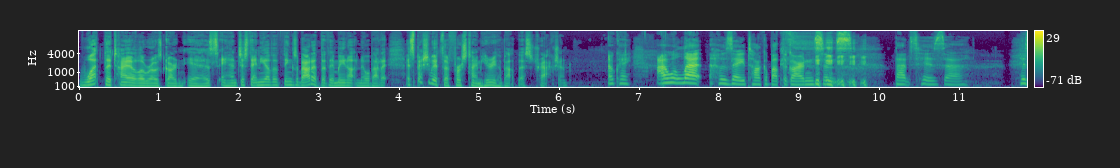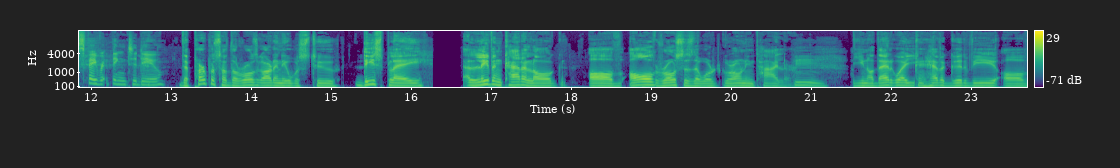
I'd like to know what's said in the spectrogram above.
what the Tyler Rose Garden is and just any other things about it that they may not know about it, especially if it's their first time hearing about this attraction. Okay, I will let Jose talk about the garden since that's his uh, his favorite thing to do. The purpose of the Rose Garden it was to display a living catalog of all roses that were grown in Tyler. Mm. You know that way you can have a good view of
